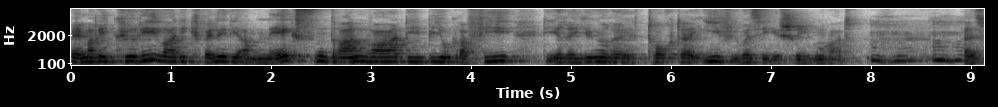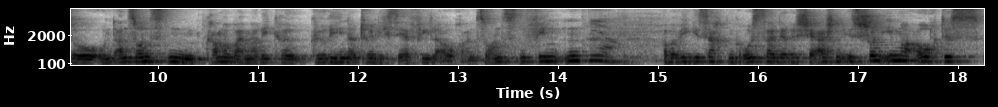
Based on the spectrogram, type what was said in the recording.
Bei Marie Curie war die Quelle, die am nächsten dran war, die Biografie, die ihre jüngere Tochter Eve über sie geschrieben hat. Mhm, mh. Also, und ansonsten kann man bei Marie Curie natürlich sehr viel auch ansonsten finden. Ja. Aber wie gesagt, ein Großteil der Recherchen ist schon immer auch das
